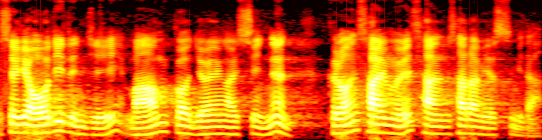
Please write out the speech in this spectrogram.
세계 어디든지 마음껏 여행할 수 있는 그런 삶을 산 사람이었습니다.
